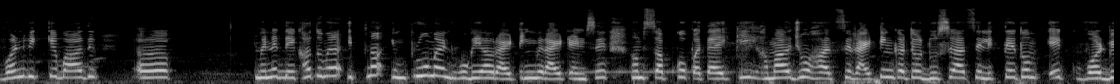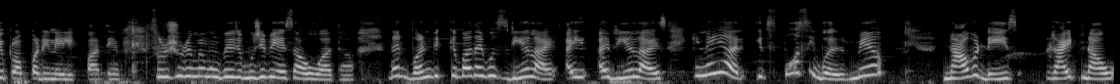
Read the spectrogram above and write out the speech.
वन वीक के बाद आ, मैंने देखा तो मेरा इतना इम्प्रूवमेंट हो गया राइटिंग में राइट हैंड से। हम सबको पता है कि हमारा जो हाथ से राइटिंग करते हैं और दूसरे हाथ से लिखते हैं तो हम एक वर्ड भी प्रॉपरली नहीं लिख पाते हैं। शुरू शुरू में मुझे मुझे भी ऐसा हुआ था। देन वन वीक के बाद I was real I I realise कि नहीं यार इट्स पॉसिबल मैं now days right now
